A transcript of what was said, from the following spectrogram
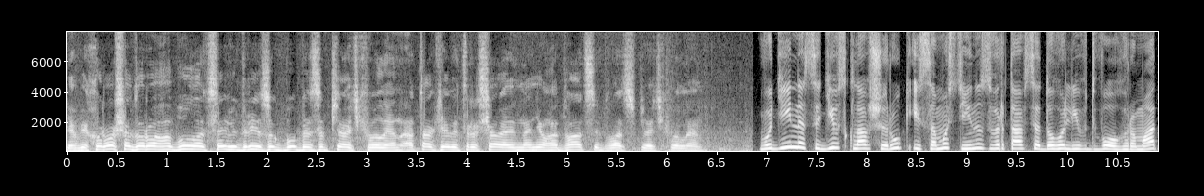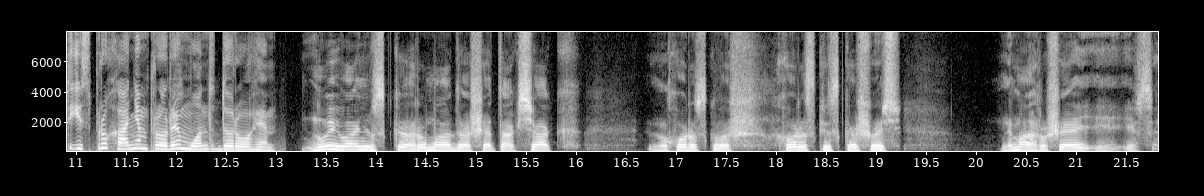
Якби хороша дорога була, цей відрізок був би за 5 хвилин, а так я витрачаю на нього 20-25 хвилин. Водій не сидів, склавши рук, і самостійно звертався до голів двох громад із проханням про ремонт дороги. Ну, Іванівська громада ще так сяк. Ну, Хоросткова, ж- Хоростківська щось. Нема грошей і, і все.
